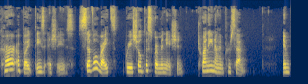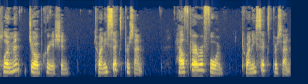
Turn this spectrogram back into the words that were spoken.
care about these issues. Civil rights, racial discrimination, 29%. Employment, job creation, 26%. Healthcare reform, 26%.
